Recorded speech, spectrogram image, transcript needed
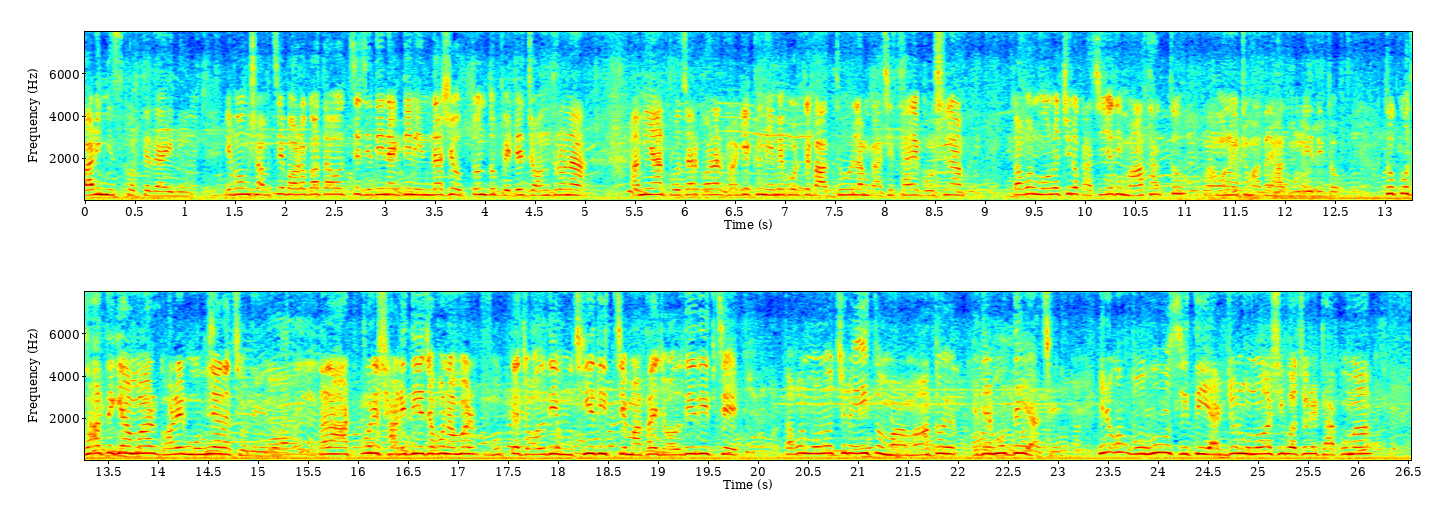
বাড়ি মিস করতে দেয়নি। এবং সবচেয়ে বড় কথা হচ্ছে যেদিন একদিন ইন্দাসে অত্যন্ত পেটের যন্ত্রণা আমি আর প্রচার করার ভাগে একটু নেমে পড়তে বাধ্য হলাম গাছের থায়ে বসলাম। তখন মনে হচ্ছিল কাছে যদি মা থাকতো, মা মনে একটু মাথায় হাত বুলিয়ে দিত। তো কোথা থেকে আমার ঘরের মহিলারা চলে এলো? তারা আট পরে শাড়ি দিয়ে যখন আমার মুখটা জল দিয়ে মুছিয়ে দিচ্ছে, মাথায় জল দিয়ে দিচ্ছে, তখন মনে হচ্ছিল এই তো মা মা তো এদের মধ্যেই আছে। এরকম বহু স্মৃতি, একজন উনআশি বছরের ঠাকুমা,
